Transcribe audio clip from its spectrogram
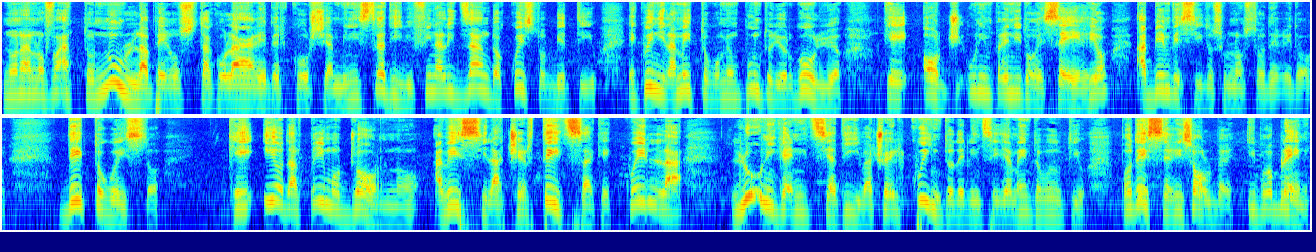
non hanno fatto nulla per ostacolare i percorsi amministrativi finalizzando a questo obiettivo e quindi la metto come un punto di orgoglio che oggi un imprenditore serio abbia investito sul nostro territorio. Detto questo, che io dal primo giorno avessi la certezza che quella l'unica iniziativa, cioè il quinto dell'insediamento produttivo, potesse risolvere i problemi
